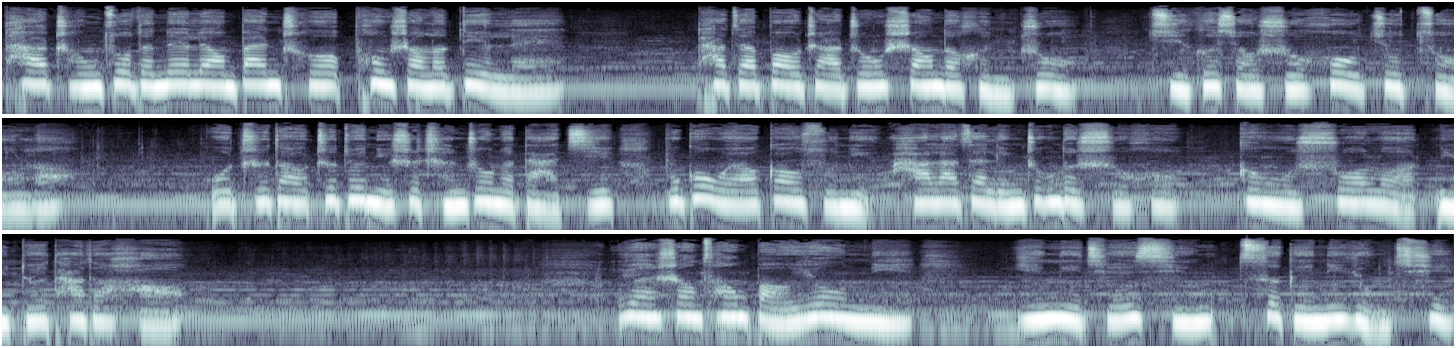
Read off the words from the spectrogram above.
他乘坐的那辆班车碰上了地雷，他在爆炸中伤得很重，几个小时后就走了。我知道这对你是沉重的打击，不过我要告诉你，哈拉在临终的时候跟我说了你对他的好。愿上苍保佑你，引你前行，赐给你勇气。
